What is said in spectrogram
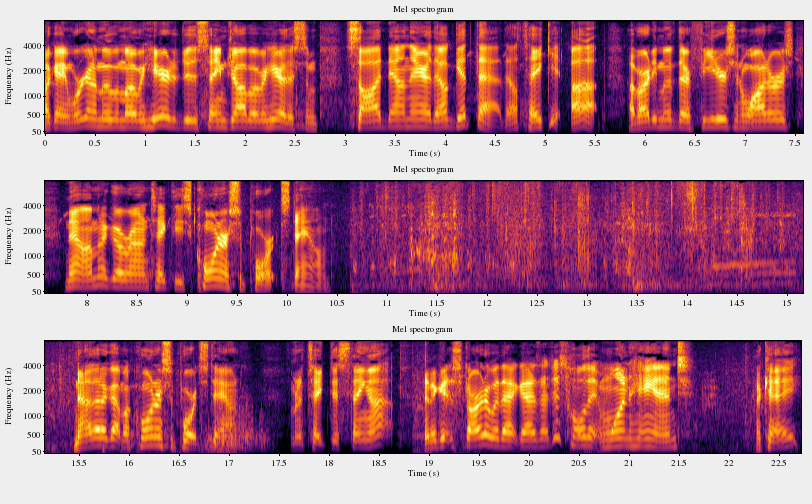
Okay, and we're gonna move them over here to do the same job over here. There's some sod down there. They'll get that. They'll take it up. I've already moved their feeders and waterers. Now I'm gonna go around and take these corner supports down. Now that I got my corner supports down, I'm gonna take this thing up. And to get started with that, guys, I just hold it in one hand, okay?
